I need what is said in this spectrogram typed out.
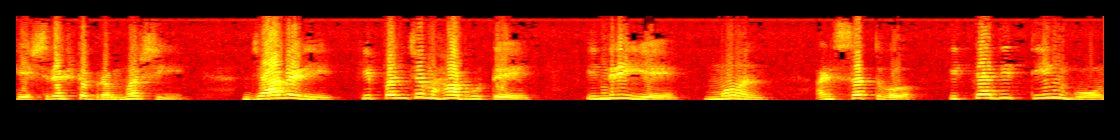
हे श्रेष्ठ ब्रह्मर्षी ज्यावेळी ही पंचमहाभूते इंद्रिये मन आणि सत्व इत्यादी तीन गुण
